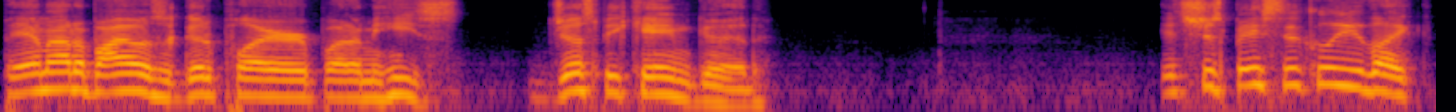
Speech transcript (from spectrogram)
Bam Adebayo is a good player, but I mean he's just became good. It's just basically like,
